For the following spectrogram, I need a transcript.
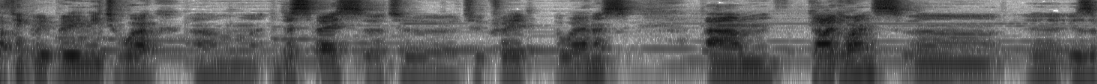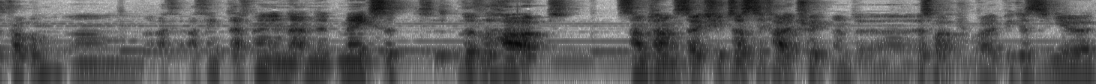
I think we really need to work um, in this space uh, to, to create awareness. Um, guidelines uh, is a problem. Um, I, th- I, think definitely, and, and, it makes it a little hard sometimes to actually justify treatment uh, as well, right? Because your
